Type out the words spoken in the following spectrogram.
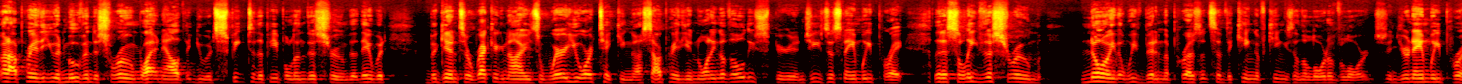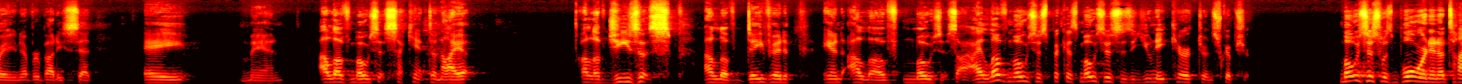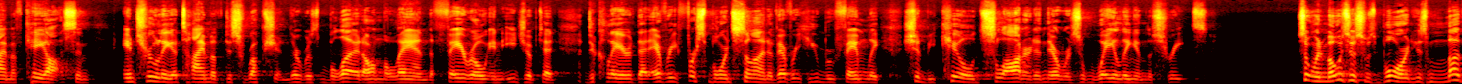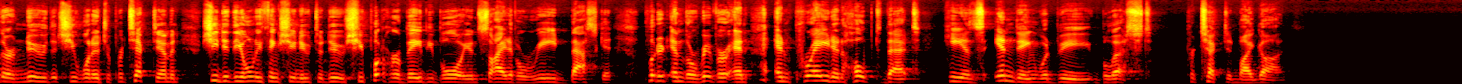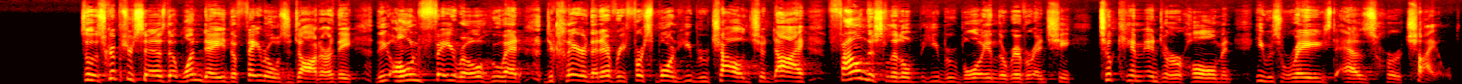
God, I pray that you would move in this room right now, that you would speak to the people in this room, that they would begin to recognize where you are taking us. I pray the anointing of the Holy Spirit. In Jesus' name we pray. Let us leave this room knowing that we've been in the presence of the King of Kings and the Lord of Lords. In your name we pray. And everybody said, Amen. I love Moses. I can't deny it. I love Jesus. I love David. And I love Moses. I love Moses because Moses is a unique character in Scripture. Moses was born in a time of chaos and in truly a time of disruption. There was blood on the land. The Pharaoh in Egypt had declared that every firstborn son of every Hebrew family should be killed, slaughtered, and there was wailing in the streets. So when Moses was born, his mother knew that she wanted to protect him, and she did the only thing she knew to do. She put her baby boy inside of a reed basket, put it in the river, and, and prayed and hoped that his ending would be blessed, protected by God. So the scripture says that one day the Pharaoh's daughter, the, the own Pharaoh who had declared that every firstborn Hebrew child should die, found this little Hebrew boy in the river and she took him into her home and he was raised as her child.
